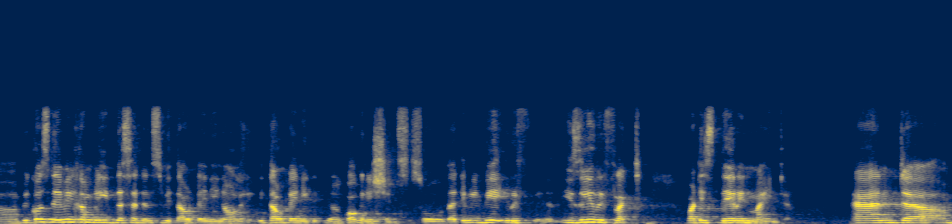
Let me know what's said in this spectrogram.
uh, because they will complete the sentence without any knowledge, without any uh, cognitions. So that will be ref- easily reflect what is there in mind. And uh,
